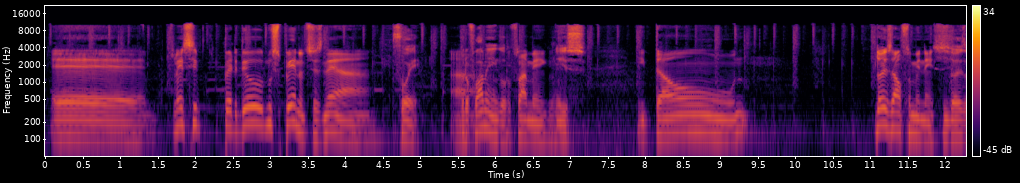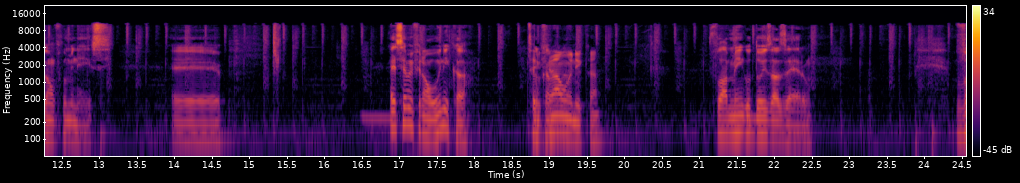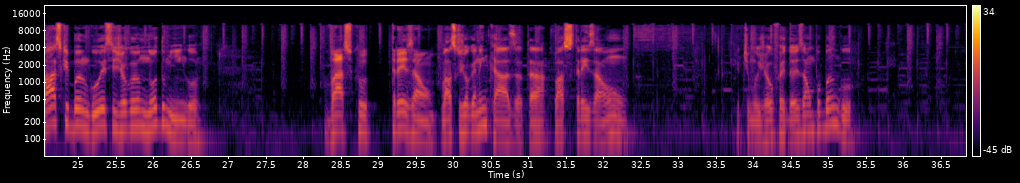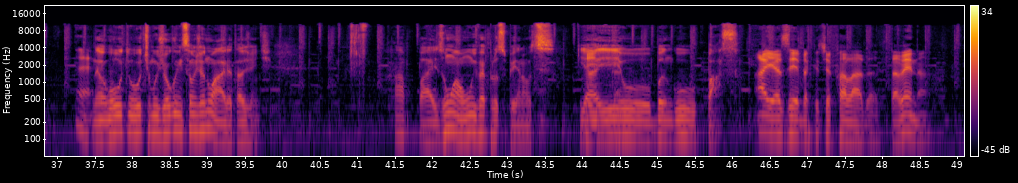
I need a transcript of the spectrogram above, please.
É... O Fluminense perdeu nos pênaltis, né? A... Foi. a- Pro Flamengo. Pro Flamengo. Isso. Então. 2x1 Fluminense. 2x1 Fluminense. É... É semifinal única? Semifinal única. Flamengo 2x0. Vasco e Bangu, esse jogo é no domingo. Vasco 3x1. Vasco jogando em casa, tá? Vasco 3x1. O último jogo foi 2x1 pro Bangu. É. Né, o último jogo em São Januário, tá, gente? Rapaz, 1x1 e vai pros pênaltis. E Eita. aí o Bangu passa. Aí a zebra que eu tinha falado, tá vendo?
